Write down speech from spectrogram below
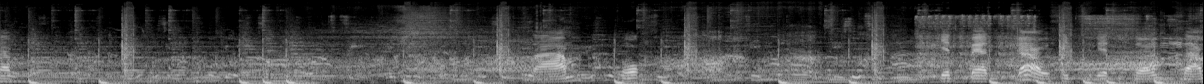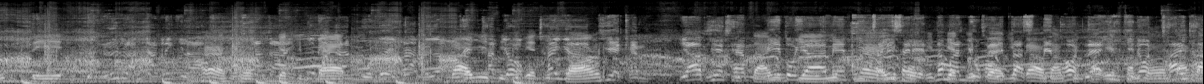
ครับสามหกเจ็ดแปดเก้าสิบสิบเอ็ดสิบสองสามสี่ ห้าสิบหกเจ็ดสิบแปดได้ยี่สิบยี่เอ็ดยี่สิบสองยาเพียแคมมีตัวยาเมทิลซลิไซเลตน้ำมันยูคาลิปตัสเมนทอลและอินทินอลใช้ทา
